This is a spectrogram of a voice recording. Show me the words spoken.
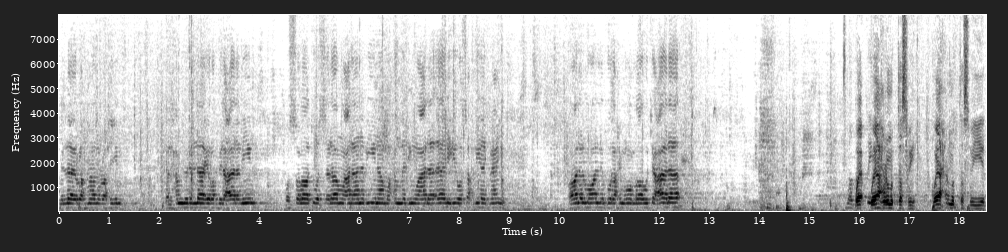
بسم الله الرحمن الرحيم. والحمد لله رب العالمين والصلاة والسلام على نبينا محمد وعلى آله وصحبه أجمعين. قال المؤلف رحمه الله تعالى ويحرم التصوير ويحرم التصوير.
